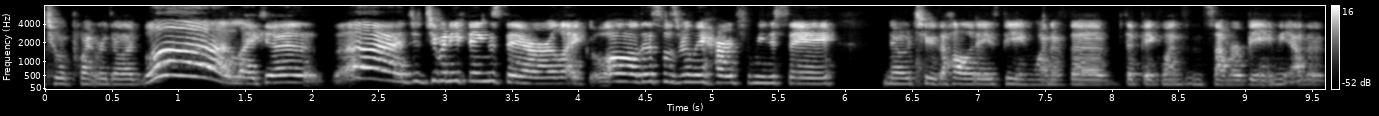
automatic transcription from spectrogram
to a point where they're like, ah, like, uh, ah, I did too many things there, or like, oh, this was really hard for me to say no to. The holidays being one of the the big ones, and summer being the other.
